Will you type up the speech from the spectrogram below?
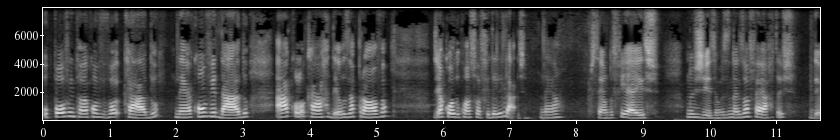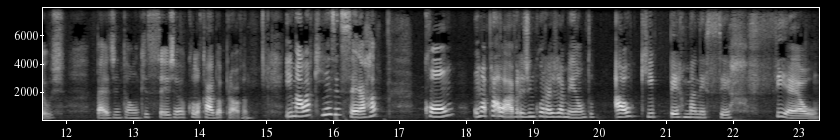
O povo, então, é convocado, né, convidado a colocar Deus à prova de acordo com a sua fidelidade, né? Sendo fiéis nos dízimos e nas ofertas, Deus pede então que seja colocado à prova. E Malaquias encerra com uma palavra de encorajamento ao que permanecer fiel.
